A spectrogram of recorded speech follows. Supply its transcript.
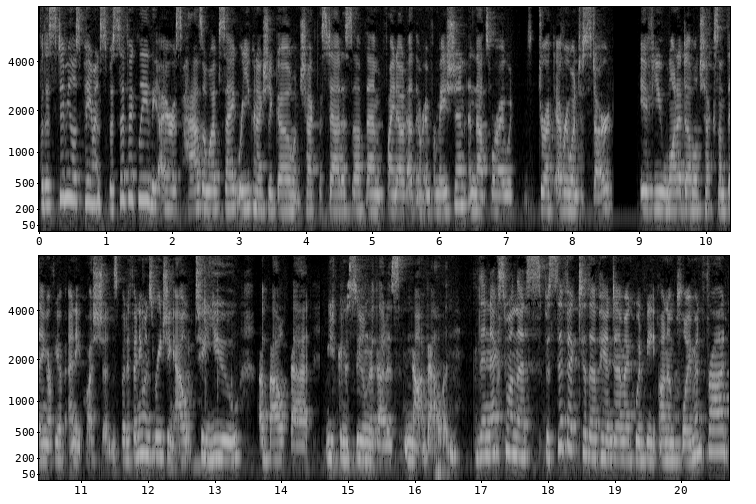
For the stimulus payments specifically, the IRS has a website where you can actually go and check the status of them and find out other information. And that's where I would direct everyone to start if you want to double check something or if you have any questions. But if anyone's reaching out to you about that, you can assume that that is not valid. The next one that's specific to the pandemic would be unemployment fraud.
